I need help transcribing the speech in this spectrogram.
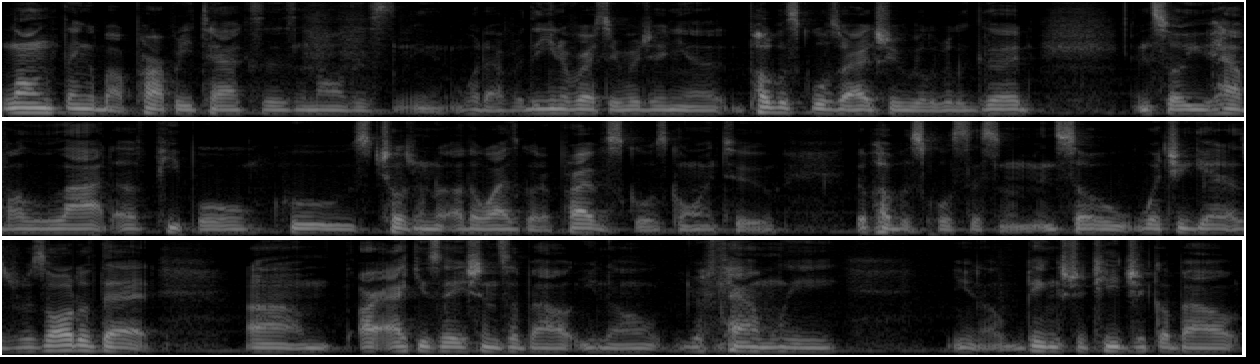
long thing about property taxes and all this, whatever. The University of Virginia public schools are actually really, really good, and so you have a lot of people whose children would otherwise go to private schools going to the public school system. And so what you get as a result of that um, are accusations about you know your family, you know being strategic about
